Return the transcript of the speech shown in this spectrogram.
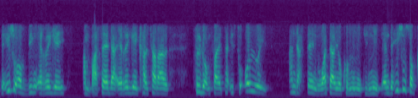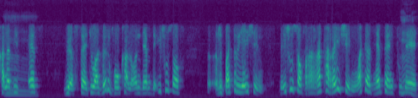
the issue of being a reggae ambassador, a reggae cultural freedom fighter is to always understand what are your community needs. And the issues of cannabis, mm. as you have said, he was very vocal on them. The issues of repatriation, the issues of reparation, what has happened to mm. the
